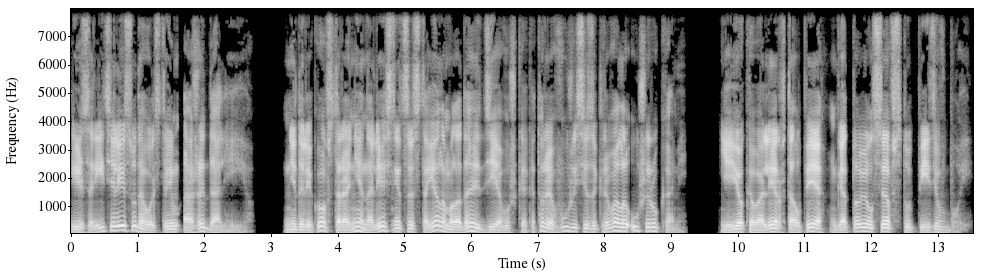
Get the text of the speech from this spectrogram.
и зрители с удовольствием ожидали ее. Недалеко в стороне на лестнице стояла молодая девушка, которая в ужасе закрывала уши руками. Ее кавалер в толпе готовился вступить в бой.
